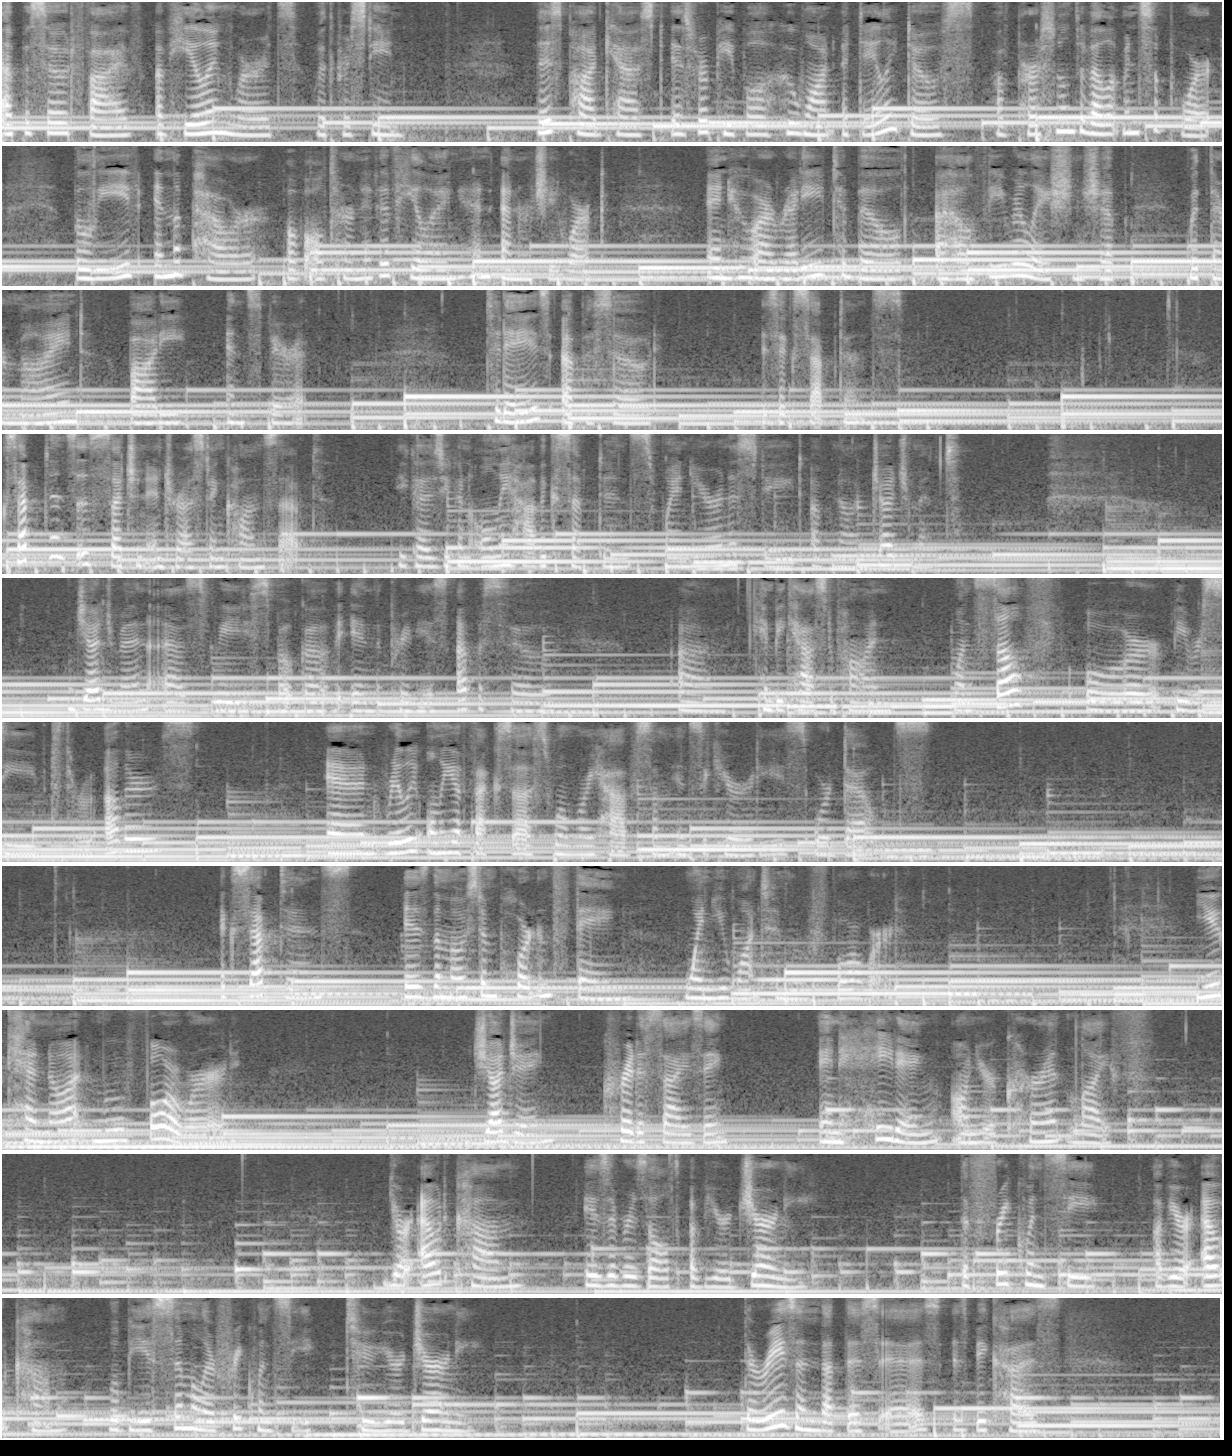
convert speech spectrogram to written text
Episode 5 of Healing Words with Christine. This podcast is for people who want a daily dose of personal development support, believe in the power of alternative healing and energy work, and who are ready to build a healthy relationship with their mind, body, and spirit. Today's episode is acceptance. Acceptance is such an interesting concept because you can only have acceptance when you're in a state of non judgment. Judgment, as we spoke of in the previous episode, um, can be cast upon oneself or be received through others, and really only affects us when we have some insecurities or doubts. Acceptance is the most important thing when you want to move forward. You cannot move forward judging, criticizing, and hating on your current life. Your outcome is a result of your journey. The frequency of your outcome will be a similar frequency to your journey. The reason that this is, is because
